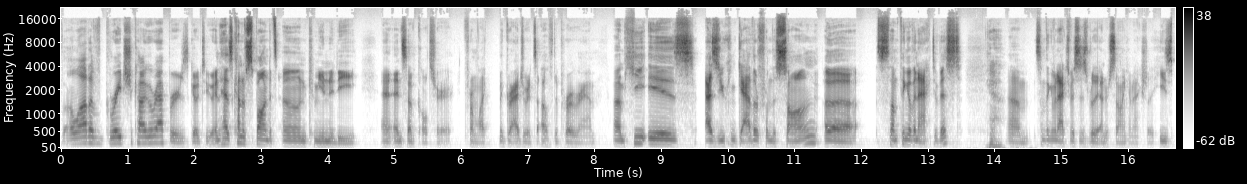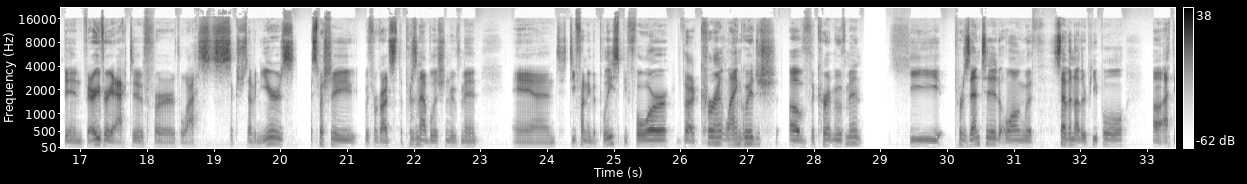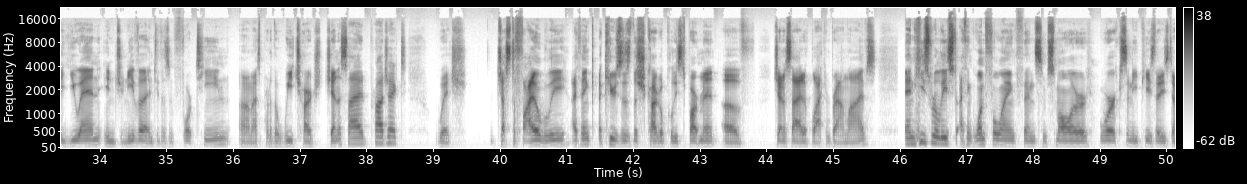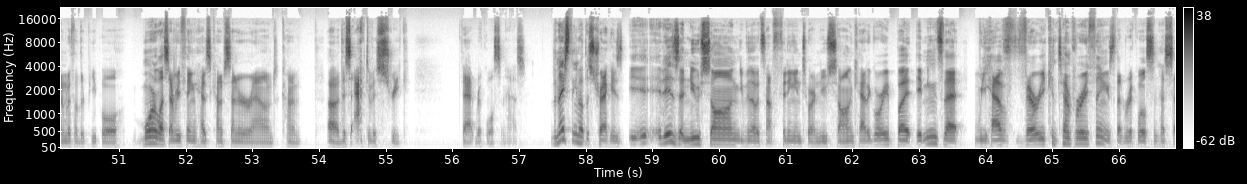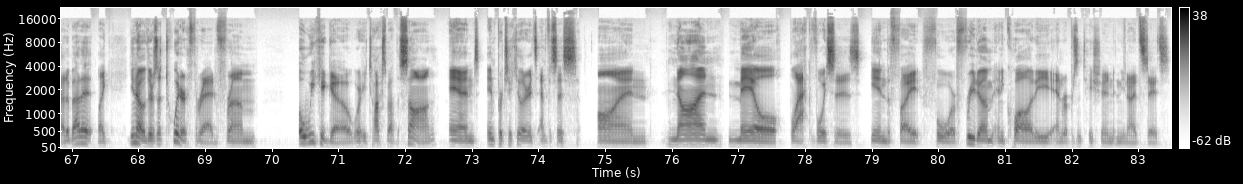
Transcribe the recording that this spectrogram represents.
a lot of great Chicago rappers go to, and has kind of spawned its own community and, and subculture from like the graduates of the program. Um, he is, as you can gather from the song, uh, something of an activist. Yeah. Um, something of an activist is really underselling him, actually. He's been very, very active for the last six or seven years, especially with regards to the prison abolition movement and defunding the police before the current language of the current movement. He presented, along with seven other people, uh, at the UN in Geneva in 2014 um, as part of the We Charge Genocide Project, which justifiably, I think, accuses the Chicago Police Department of genocide of black and brown lives. And he's released, I think, one full length and some smaller works and EPs that he's done with other people. More or less everything has kind of centered around kind of uh, this activist streak that Ric Wilson has. The nice thing about this track is it, it is a new song, even though it's not fitting into our new song category, but it means that we have very contemporary things that Ric Wilson has said about it. Like, you know, there's a Twitter thread from a week ago where he talks about the song, and in particular, its emphasis on non male black voices in the fight for freedom and equality and representation in the United States.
